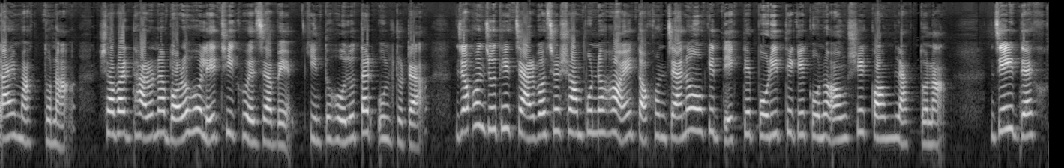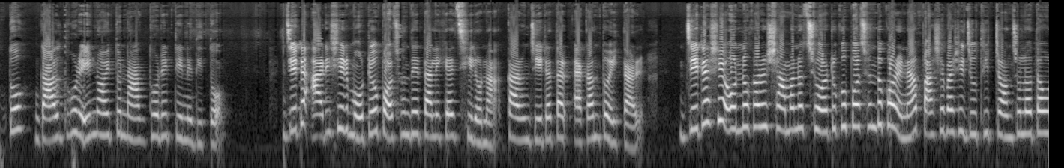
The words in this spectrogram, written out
গায়ে মাখতো না। সবার ধারণা বড় হলে ঠিক হয়ে যাবে, কিন্তু হলো তার উল্টোটা। যখন যুথির চার বছর সম্পূর্ণ হয়, তখন যেন ওকে দেখতে পরীর থেকে কোনো অংশে কম লাগতো না। যেই দেখতো গাল ধরে নয়তো নাক ধরে টেনে দিত। যেটা আরিশের মোটেও পছন্দের তালিকায় ছিল না, কারণ যেটা তার একান্তই তার। যেটা সে অন্য কারোর সামান্য ছোঁয়াটুকু পছন্দ করে না, পাশাপাশি জুথির চঞ্চলতা ও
